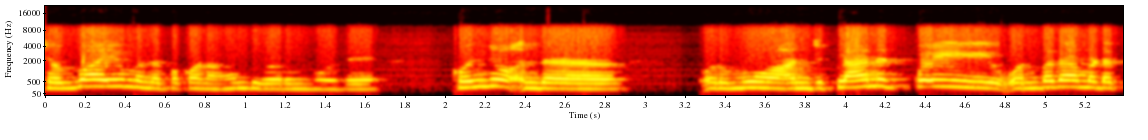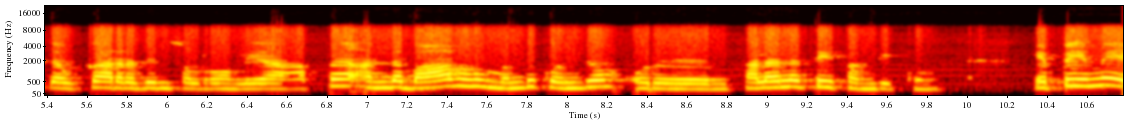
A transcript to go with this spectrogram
செவ்வாயும் அந்த பக்கம் நகர்ந்து வரும்போது கொஞ்சம் அந்த ஒரு மூ அஞ்சு பிளானட் போய் ஒன்பதாம் இடத்துல உட்கார்றதுன்னு சொல்றோம் இல்லையா? அப்ப அந்த பாவகம் வந்து கொஞ்சம் ஒரு சலனத்தை சந்திக்கும். எப்பயுமே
